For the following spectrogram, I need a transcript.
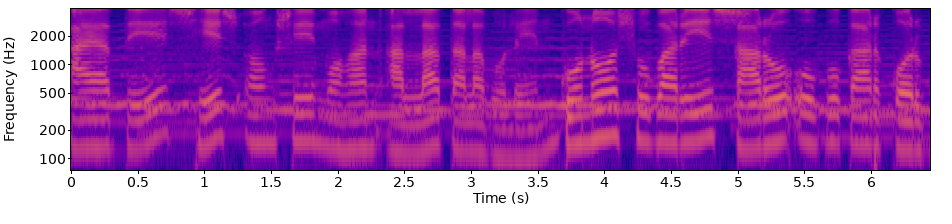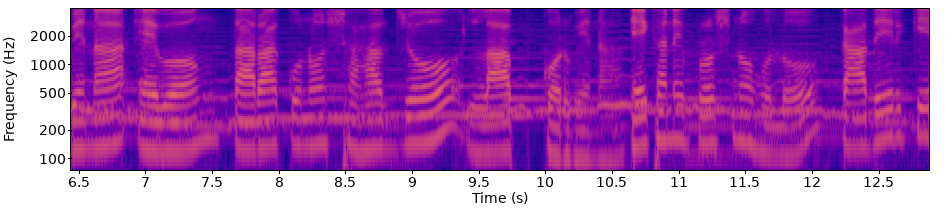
আয়াতে শেষ অংশে মহান আল্লাহ তালা বলেন, কোনো সুপারিশ কারও উপকার করবে না এবং তারা কোনো সাহায্য লাভ করবে না। এখানে প্রশ্ন হলো, কাদেরকে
